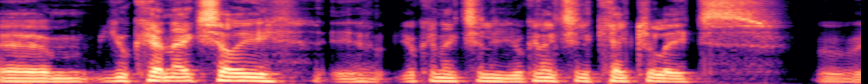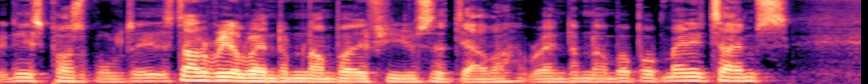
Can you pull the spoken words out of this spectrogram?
Um, you can actually you can actually you can actually calculate it is possible. It's not a real random number if you use a Java random number, but many times, uh,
